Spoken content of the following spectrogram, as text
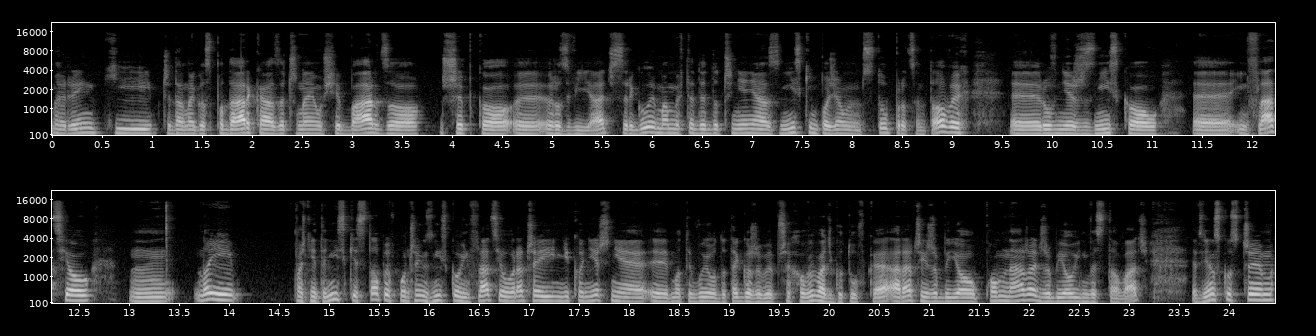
rynki czy dana gospodarka zaczynają się bardzo szybko rozwijać. Z reguły mamy wtedy do czynienia z niskim poziomem stóp procentowych, E, również z niską inflacją. Mm, no i właśnie te niskie stopy w połączeniu z niską inflacją raczej niekoniecznie y, motywują do tego, żeby przechowywać gotówkę, a raczej, żeby ją pomnażać, żeby ją inwestować. W związku z czym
